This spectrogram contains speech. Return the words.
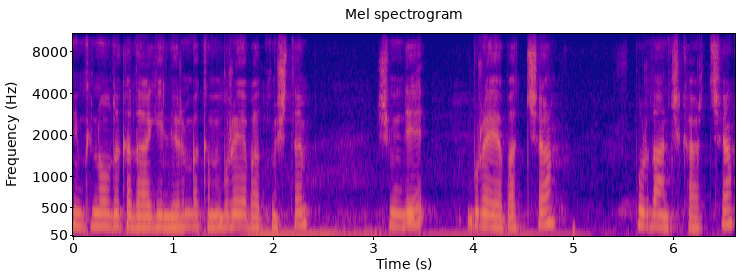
Mümkün olduğu kadar geliyorum. Bakın buraya batmıştım. Şimdi buraya batacağım. Buradan çıkartacağım.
